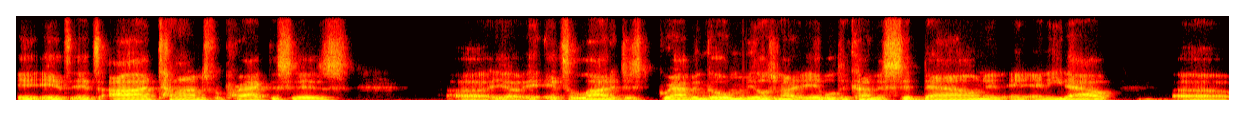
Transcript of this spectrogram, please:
It, it's it's odd times for practices. Uh, you know, it, it's a lot of just grab and go meals. You're not able to kind of sit down and, and, and eat out. Uh,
